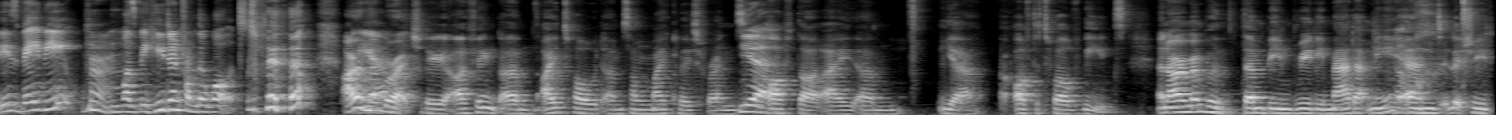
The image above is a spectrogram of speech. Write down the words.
This baby hmm, must be hidden from the world. I remember actually. I think um, I told um, some of my close friends Yeah. after I um, yeah after twelve weeks, and I remember them being really mad at me and literally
